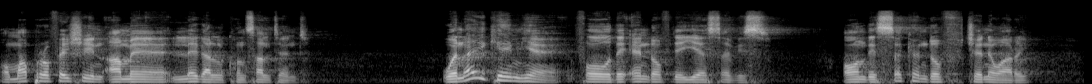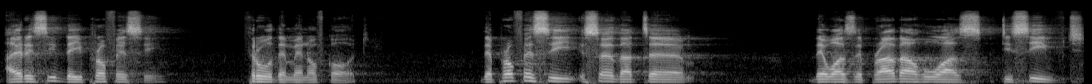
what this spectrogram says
On my profession, I'm a legal consultant. When I came here for the end of the year service, on the 2nd of January, I received a prophecy through the man of God. The prophecy said that uh, there was a brother who was deceived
